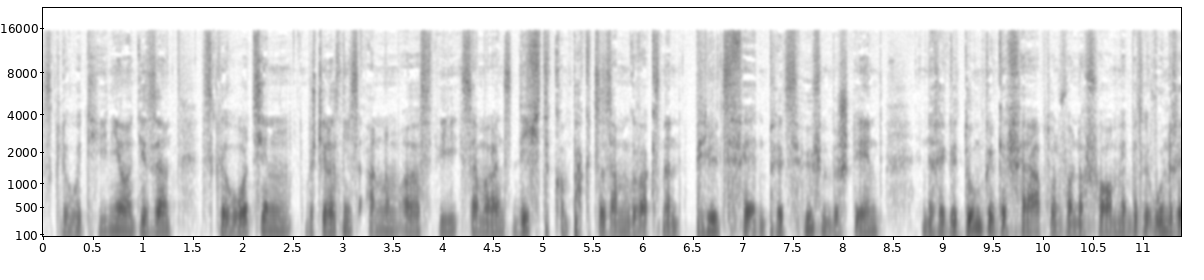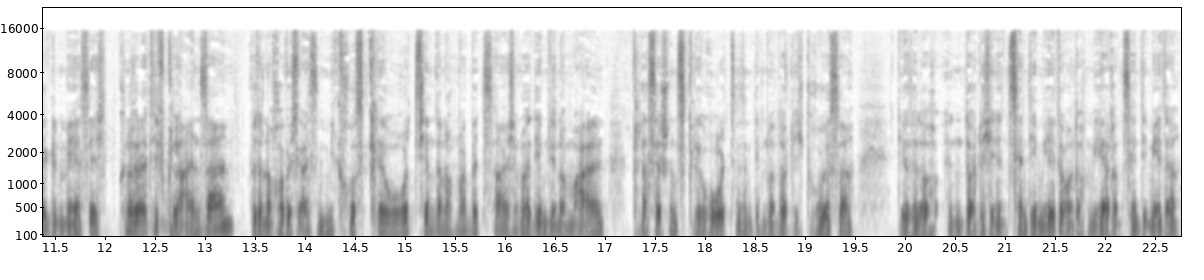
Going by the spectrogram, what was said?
Sklerotinia. Und diese Sklerotien bestehen aus nichts anderem als wie, ich sag mal, ganz dicht, kompakt zusammengewachsenen Pilzfäden, Pilzhyphen bestehend, in der Regel dunkel gefärbt und von der Form her ein bisschen unregelmäßig, können relativ klein sein, wird dann auch häufig als Mikrosklerotien dann nochmal bezeichnet oder eben die normalen klassischen Sklerotien sind eben noch deutlich größer, die also doch in, deutlich in den Zentimeter und auch mehreren Zentimeter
